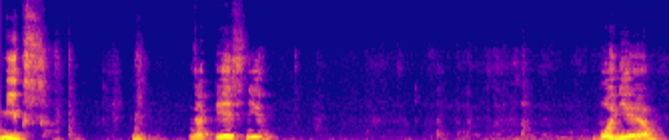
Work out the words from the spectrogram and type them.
микс на песни Бонни М.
